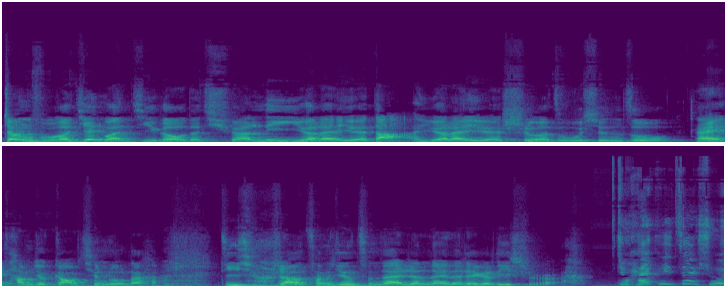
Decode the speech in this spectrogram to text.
政府和监管机构的权力越来越大，越来越涉足寻租。哎，他们就搞清楚了地球上曾经存在人类的这个历史。就还可以再说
